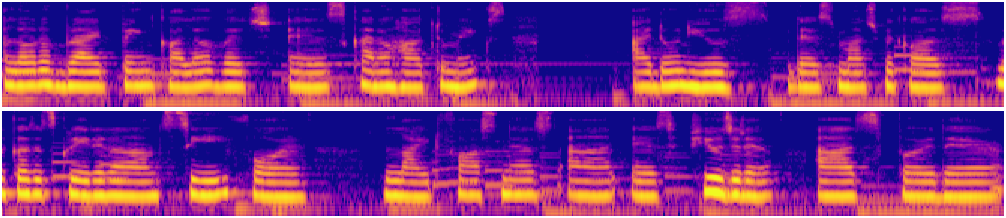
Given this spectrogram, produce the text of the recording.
a lot of bright pink color which is kind of hard to mix. I don't use this much because because it's graded around C for light fastness and is fugitive as per their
